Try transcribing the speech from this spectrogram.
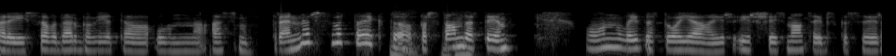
arī sava darba vietā, un uh, esmu treneris, var teikt, uh, par standartiem. Un līdz ar to, jā, ir, ir šīs mācības, kas ir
